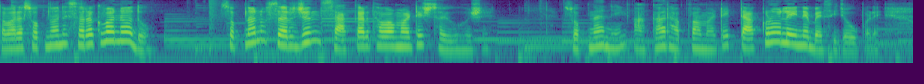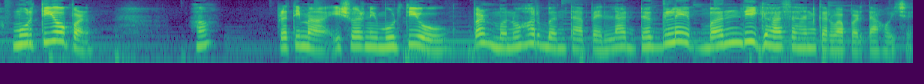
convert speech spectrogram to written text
તમારા સ્વપ્નને સરકવા ન દો. સ્વપ્નનું સર્જન સાકાર થવા માટે જ થયું હશે. સ્વપ્નને આકાર આપવા માટે ટાંકણું લઈને બેસી જવું પડે. મૂર્તિઓ પણ. હા? પ્રતિમા, ઈશ્વરની મૂર્તિઓ પણ મનોહર બનતા પહેલાં ઢગલે બંધી ઘા સહન કરવા પડતા હોય છે.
